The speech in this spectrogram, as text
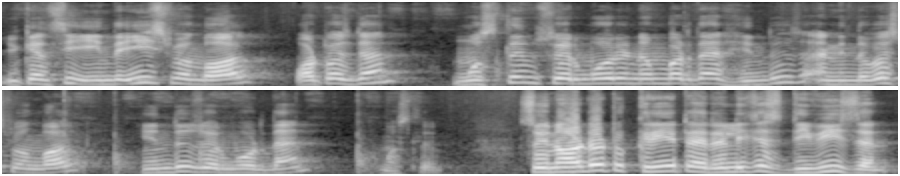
you can see in the East Bengal what was done Muslims were more in number than Hindus and in the West Bengal Hindus were more than Muslims. So, in order to create a religious division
